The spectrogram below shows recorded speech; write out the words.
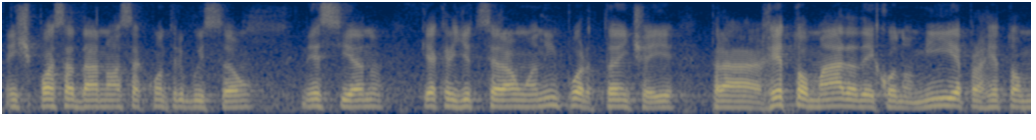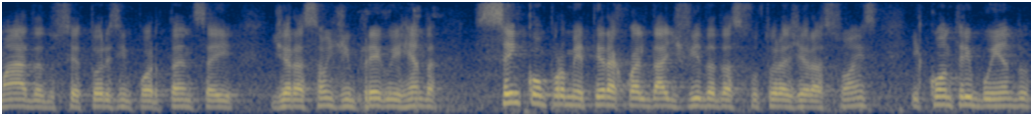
a gente possa dar a nossa contribuição nesse ano, que acredito será um ano importante aí para a retomada da economia, para a retomada dos setores importantes aí, geração de emprego e renda, sem comprometer a qualidade de vida das futuras gerações e contribuindo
